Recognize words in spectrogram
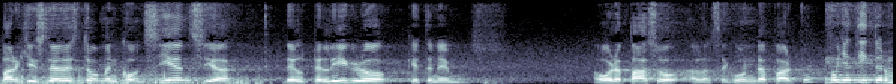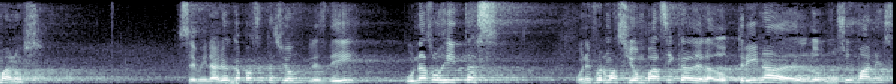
para que ustedes tomen conciencia del peligro que tenemos. Ahora paso a la segunda parte. Folletito, hermanos. Seminario de capacitación, les di unas hojitas, una información básica de la doctrina de los musulmanes.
